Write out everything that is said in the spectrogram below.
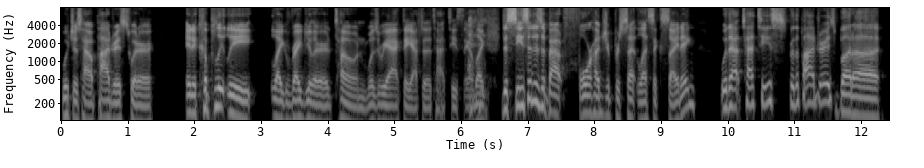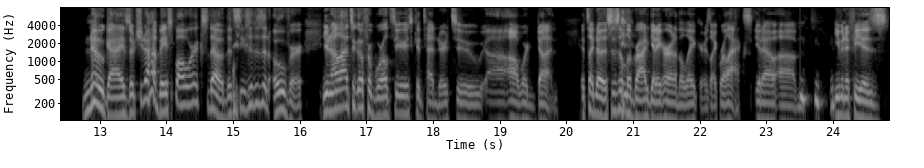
which is how Padres Twitter, in a completely like regular tone, was reacting after the Tatis thing. I'm like, the season is about 400 percent less exciting without Tatis for the Padres, but uh no, guys, don't you know how baseball works? No, the season isn't over. You're not allowed to go from World Series contender to uh, oh, we're done. It's like no, this isn't LeBron getting hurt on the Lakers. Like relax, you know. Um, even if he is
